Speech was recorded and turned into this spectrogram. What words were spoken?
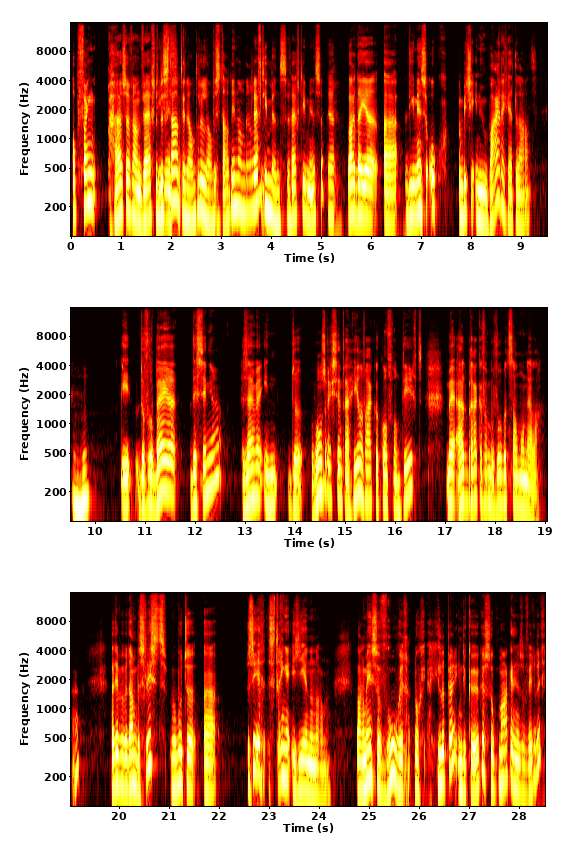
Opvang huizen van 15 Het bestaat in andere landen. bestaat in andere 15 mensen. 15 mensen. Ja. Waar dat je uh, die mensen ook een beetje in hun waardigheid laat. Mhm. De voorbije decennia zijn we in de woonzorgcentra heel vaak geconfronteerd met uitbraken van bijvoorbeeld salmonella. Wat hebben we dan beslist? We moeten uh, zeer strenge hygiënenormen. Waar mensen vroeger nog hielpen in de keuken, soep maken en zo verder,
